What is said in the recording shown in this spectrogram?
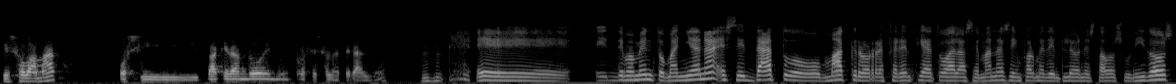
si eso va más o si va quedando en un proceso lateral, ¿no? Eh, de momento, mañana ese dato macro referencia de toda la semana, ese informe de empleo en Estados Unidos,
